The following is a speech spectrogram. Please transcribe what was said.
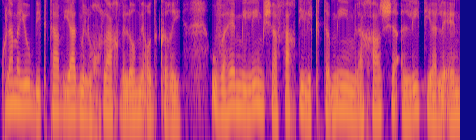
כולם היו בכתב יד מלוכלך ולא מאוד קריא, ובהם מילים שהפכתי לכתמים לאחר שעליתי עליהן,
